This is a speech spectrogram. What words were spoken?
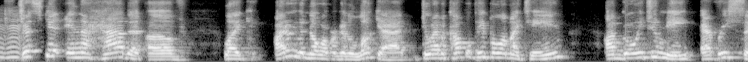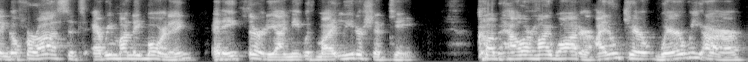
Mhm. Just get in the habit of like, I don't even know what we're going to look at. Do I have a couple people on my team? I'm going to meet every single for us. It's every Monday morning at 8:30. I meet with my leadership team. come hell or high water. I don't care where we are.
